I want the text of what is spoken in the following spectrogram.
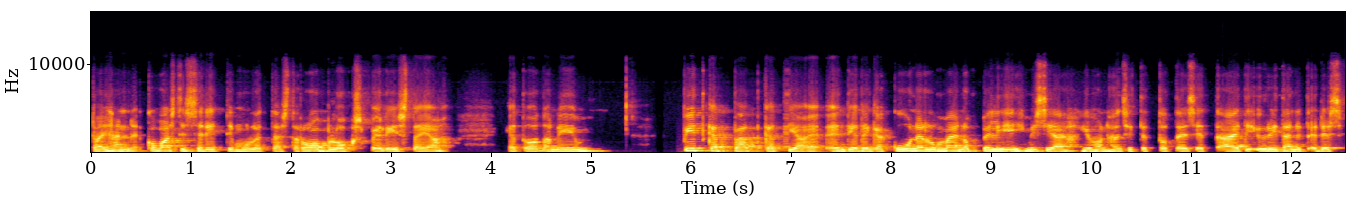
tai hän kovasti selitti mulle tästä Roblox-pelistä ja, ja tuota, niin, pitkät pätkät ja en tietenkään kuunnellut. Mä en ole peli-ihmisiä, johon hän sitten totesi, että äiti yritä nyt edes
